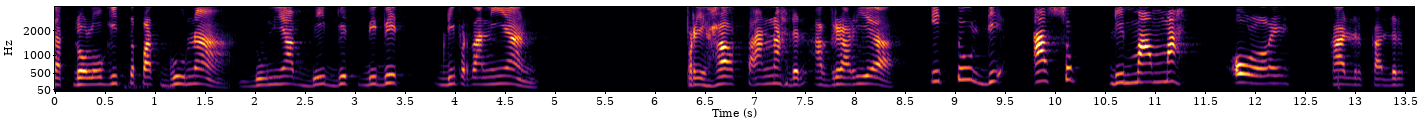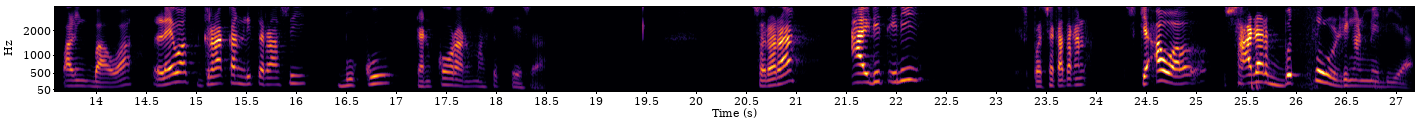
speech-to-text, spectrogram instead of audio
teknologi tepat guna, dunia bibit-bibit di pertanian, perihal tanah dan agraria itu diasup, dimamah oleh kader-kader paling bawah lewat gerakan literasi, buku, dan koran masuk desa. Saudara, Aidit ini seperti saya katakan sejak awal sadar betul dengan media.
